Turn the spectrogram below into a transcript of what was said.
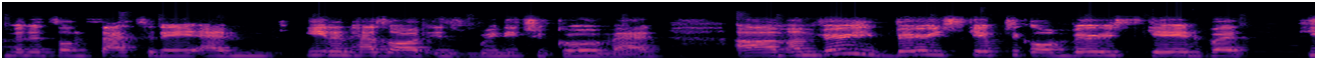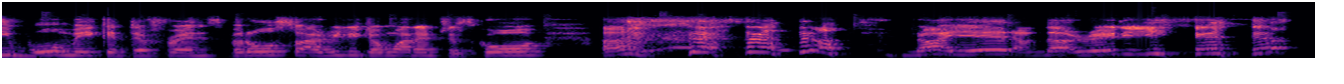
minutes on Saturday, and Eden Hazard is ready to go, man. Um, I'm very, very skeptical. I'm very scared, but he will make a difference. But also, I really don't want him to score. Uh, not yet. I'm not ready.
